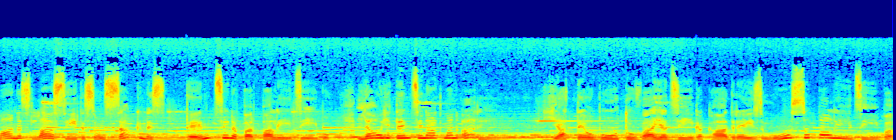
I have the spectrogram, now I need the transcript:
Manas lāsītes un saknes tencina par palīdzību, ļauj tencināt man arī. Ja tev būtu vajadzīga kādreiz mūsu palīdzība,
